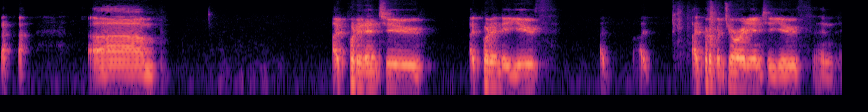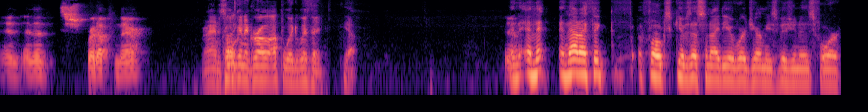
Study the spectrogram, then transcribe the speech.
um, I put it into I put it into youth. I, I, I put a majority into youth and, and, and then spread up from there. Right. It's okay. all going to grow upward with it. Yeah. yeah. And and that, and that I think folks gives us an idea of where Jeremy's vision is for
